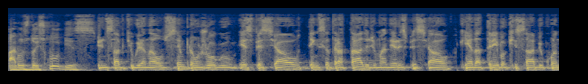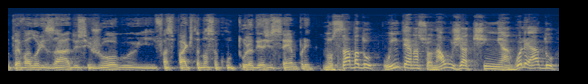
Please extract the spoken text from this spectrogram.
para os dois clubes. A gente sabe que o Grenal sempre é um jogo especial, tem que ser tratado de maneira especial. Quem é da tribo aqui sabe o quanto é valorizado esse jogo e faz parte da nossa cultura desde sempre. No sábado, o Internacional já tinha goleado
